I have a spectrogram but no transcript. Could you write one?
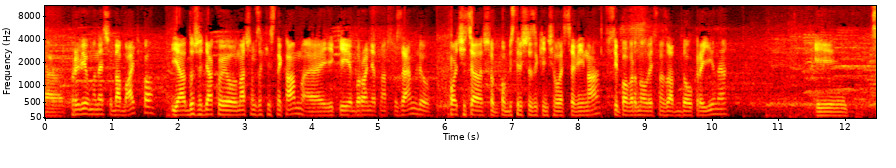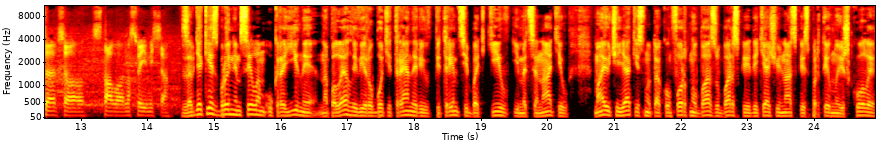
Е, Привів мене сюди батько. Я дуже дякую нашим захисникам, е, які боронять нашу землю. Хочеться, щоб побістріше закінчилася війна. Всі повернулись назад до України, і це все стало на свої місця. Завдяки Збройним силам України, наполегливій роботі тренерів, підтримці батьків і меценатів, маючи якісну та комфортну базу барської дитячо-юнацької спортивної школи,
